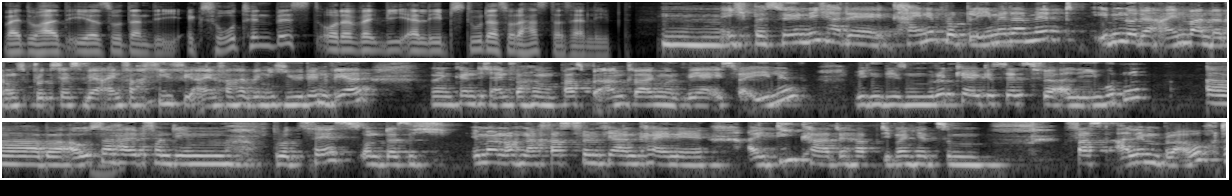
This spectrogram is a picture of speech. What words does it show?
weil du halt eher so dann die Exotin bist? Oder wie erlebst du das oder hast das erlebt? Mm, ich persönlich hatte keine Probleme damit. Eben nur der Einwanderungsprozess wäre einfach viel, viel einfacher, wenn ich Jüdin wäre. Dann könnte ich einfach einen Pass beantragen und wäre Israelin, wegen diesem Rückkehrgesetz für alle Juden. Aber außerhalb von dem Prozess und dass ich immer noch nach fast fünf Jahren keine ID-Karte habe, die man hier zum fast allem braucht,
